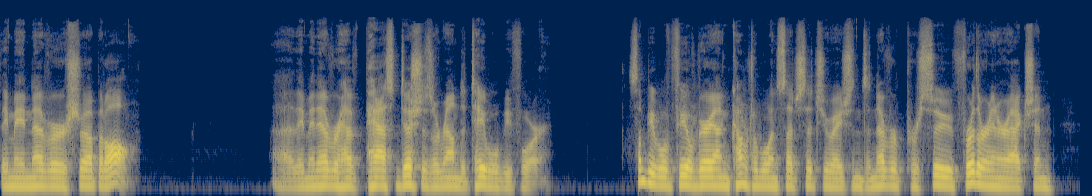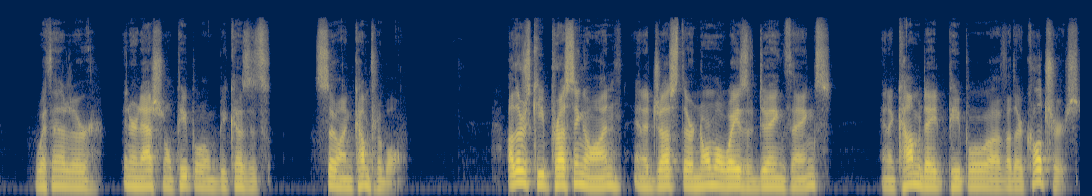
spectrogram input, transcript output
They may never show up at all. Uh, they may never have passed dishes around a table before. Some people feel very uncomfortable in such situations and never pursue further interaction with other international people because it's so uncomfortable. Others keep pressing on and adjust their normal ways of doing things and accommodate people of other cultures.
